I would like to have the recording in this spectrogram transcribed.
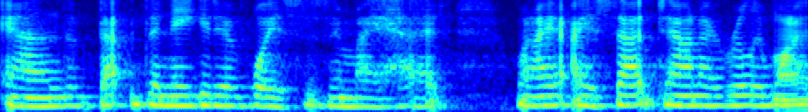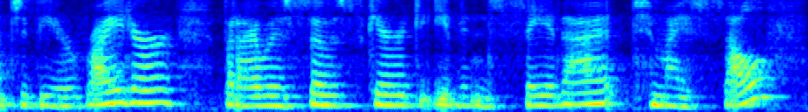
and the, the negative voices in my head. When I, I sat down, I really wanted to be a writer, but I was so scared to even say that to myself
